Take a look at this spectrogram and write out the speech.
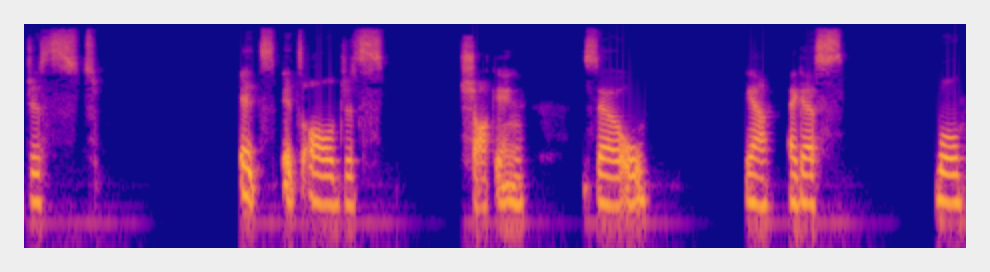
just it's it's all just shocking. So yeah, I guess we'll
